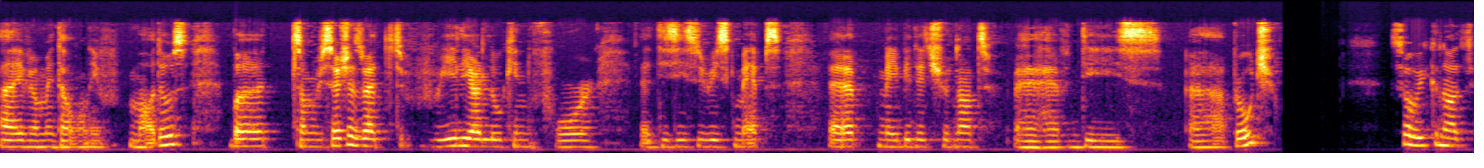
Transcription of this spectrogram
uh, environmental only models, but some researchers that really are looking for uh, disease risk maps, uh, maybe they should not uh, have this uh, approach. So we cannot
